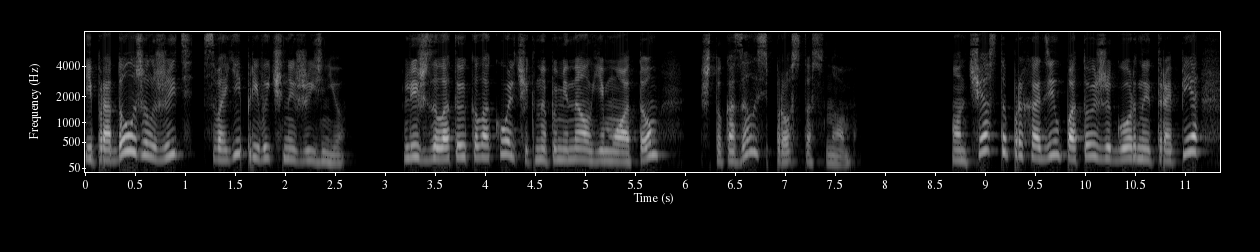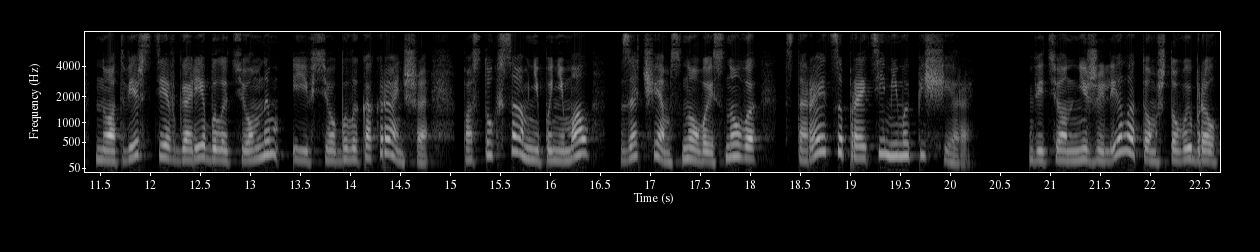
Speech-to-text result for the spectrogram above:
и продолжил жить своей привычной жизнью. Лишь золотой колокольчик напоминал ему о том, что казалось просто сном. Он часто проходил по той же горной тропе, но отверстие в горе было темным, и все было как раньше. Пастух сам не понимал, зачем снова и снова старается пройти мимо пещеры. Ведь он не жалел о том, что выбрал.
